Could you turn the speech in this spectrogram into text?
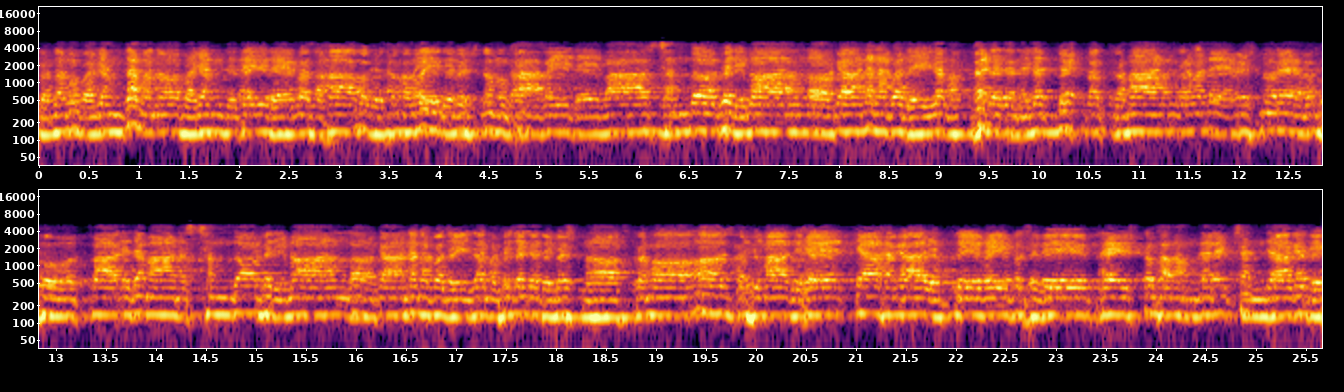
व्रतमुपयम् तमनोपयम् दितैरेव सहावभृशमवैति विष्णुमुखा वै देवाश्छन्दोभिरिमान् लोकाननपदेयमभ्यजन यद्विष्णुक्रमान् क्रमते भूत्वा यजमानश्छन्दोभिरिमान् लोकाननपदेयमभिजगति विष्णोक्रमाभिमादिहेत्याह गायत्रे वै पृथिवे त्रैष्टभवम् दरिक्षम् जागते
